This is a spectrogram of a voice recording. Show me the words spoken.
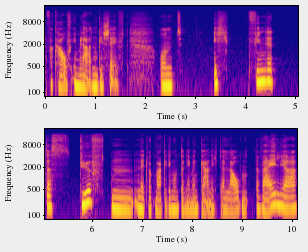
Verkauf im Ladengeschäft. Und ich finde, das dürften Network-Marketing-Unternehmen gar nicht erlauben, weil ja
